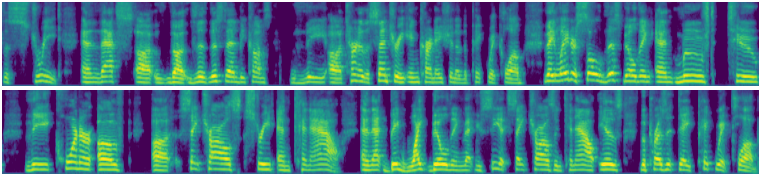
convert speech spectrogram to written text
the street. And that's uh, the, the this then becomes the uh, turn of the century incarnation of the Pickwick Club. They later sold this building and moved to the corner of uh, St. Charles Street and Canal. And that big white building that you see at St. Charles and Canal is the present day Pickwick Club.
